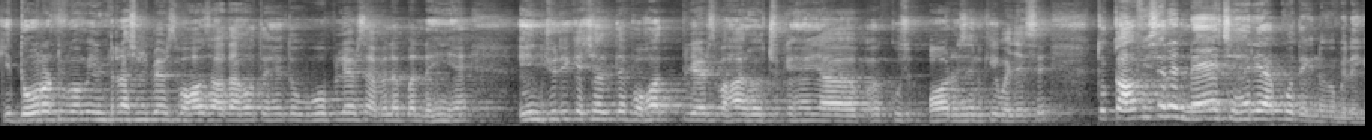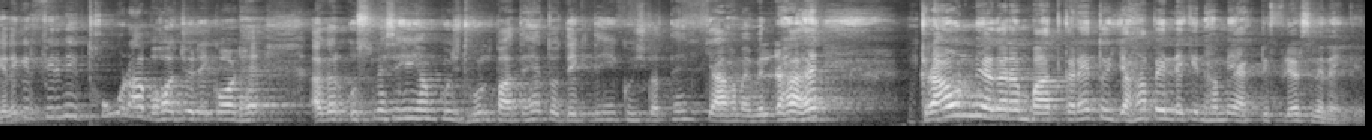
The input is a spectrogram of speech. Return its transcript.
कि दोनों टीमों में इंटरनेशनल प्लेयर्स बहुत ज़्यादा होते हैं तो वो प्लेयर्स अवेलेबल नहीं है। इंजुरी के चलते बहुत प्लेयर्स बाहर हो चुके हैं या कुछ और रीज़न की वजह से। तो काफ़ी सारे नए चेहरे आपको देखने को मिलेंगे। लेकिन फिर भी थोड़ा बहुत जो रिकॉर्ड है, अगर उसमें से ही हम कुछ ढूंढ पाते हैं तो देखते हैं कुछ करते हैं कि क्या हमें मिल रहा है। ग्राउंड में अगर हम बात करें तो यहाँ पर लेकिन हमें एक्टिव प्लेयर्स मिलेंगे।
